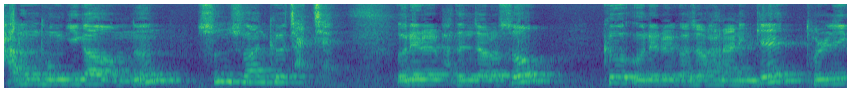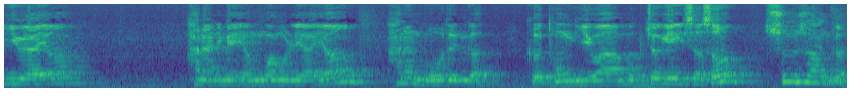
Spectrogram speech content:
다른 동기가 없는 순수한 그 자체. 은혜를 받은 자로서 그 은혜를 거저 하나님께 돌리기 위하여 하나님의 영광을 위하여 하는 모든 것. 그 동기와 목적에 있어서 순수한 것.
